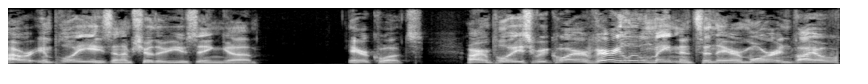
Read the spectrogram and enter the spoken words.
our employees, and I'm sure they're using uh, air quotes. Our employees require very little maintenance, and they are more envio-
